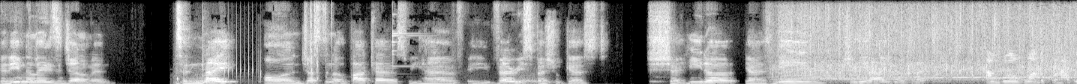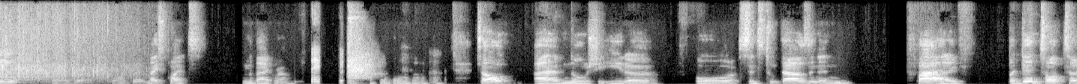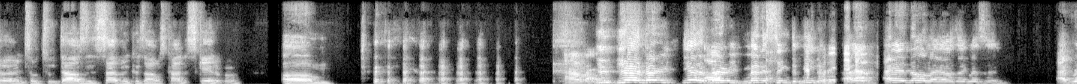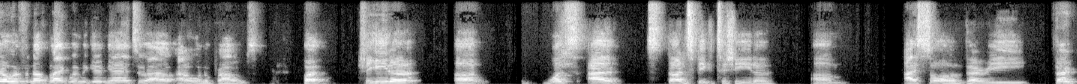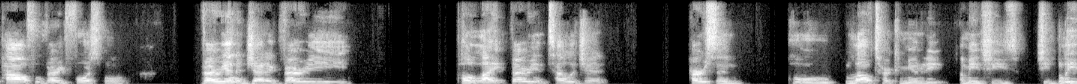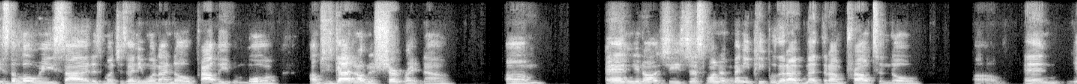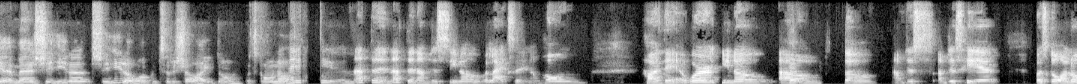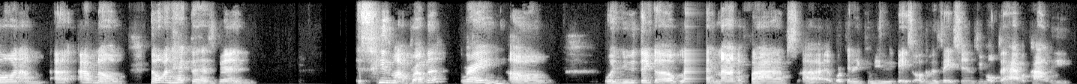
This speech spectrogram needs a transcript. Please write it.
Good evening, ladies and gentlemen. Tonight on Just Another Podcast, we have a very special guest, Shaheeda Yasmeen. Shaheeda, how are you doing tonight? I'm doing wonderful. How are you? Doing good. Doing good. Nice plants in the background. Thank you. so I have known Shaheeda for since 2005 but didn't talk to her until 2007 because I was kind of scared of her. Um, All right. You, you had very you had a uh, very menacing demeanor. I, I didn't know, like I was like, listen, I grew up with enough black women giving me attitude. I I don't want no problems. But Shaheeda, uh, once I started speaking to Shaheeda, um, I saw a very very powerful, very forceful, very energetic, very polite, very intelligent person who loved her community. I mean, she's she bleeds the Lower East Side as much as anyone I know, probably even more. Um, she's got it on her shirt right now. Um, and you know, she's just one of many people that I've met that I'm proud to know. Um, and yeah, man, Shaheeda, Shaheeda, welcome to the show. How you doing? What's going on? Thank you. Nothing, nothing. I'm just, you know, relaxing. I'm home. Hard day at work, you know. Okay. Um, so I'm just, I'm just here. What's going on? I'm, I, I've known, knowing Hector has been. he's my brother, right? Mm-hmm. Um, when you think of like, nine to fives, uh, working in community based organizations, you hope to have a colleague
